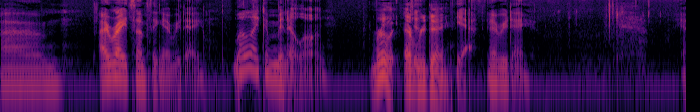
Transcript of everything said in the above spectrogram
Um, I write something every day. Well, like a minute long. Really, every day. Yeah, every day. Yeah.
